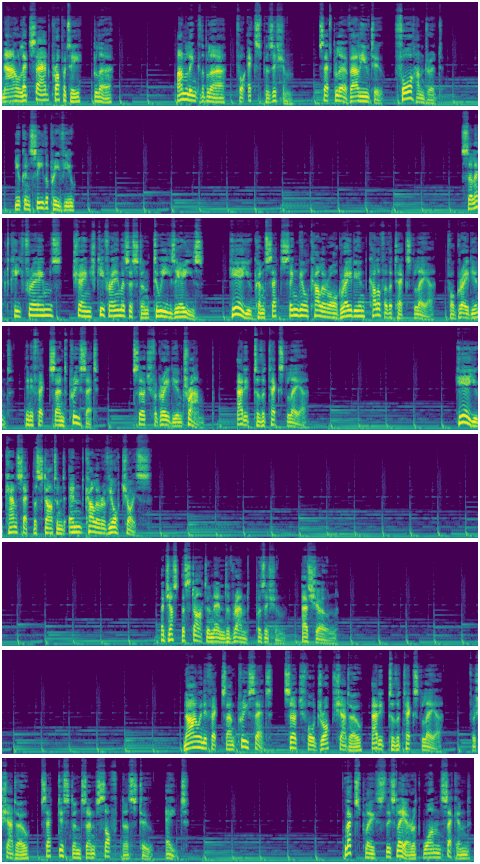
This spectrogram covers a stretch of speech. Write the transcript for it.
Now let's add property, blur. Unlink the blur, for X position. Set blur value to 400. You can see the preview. Select keyframes, change keyframe assistant to easy ease. Here you can set single color or gradient color for the text layer. For gradient, in Effects and Preset. Search for Gradient Ramp. Add it to the text layer. Here you can set the start and end color of your choice. adjust the start and end of ramp position, as shown. Now in Effects and Preset, search for Drop Shadow, add it to the text layer. For shadow, set distance and softness to 8. Let's place this layer at 1 second.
